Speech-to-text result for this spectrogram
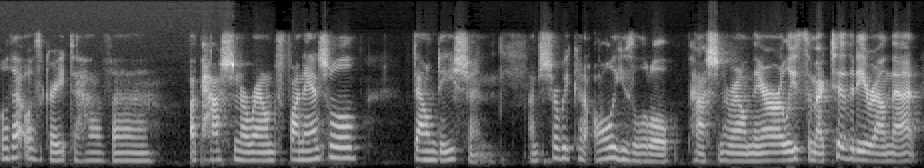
Well, that was great to have uh, a passion around financial foundation. I'm sure we could all use a little passion around there, or at least some activity around that.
